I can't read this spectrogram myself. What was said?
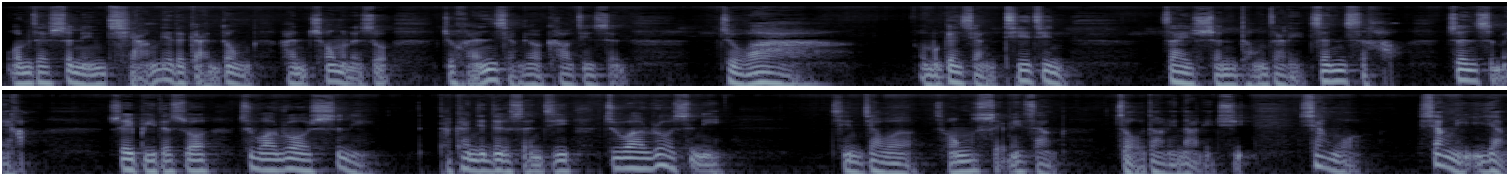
我们在圣灵强烈的感动和充满的时候，就很想要靠近神。主啊，我们更想贴近，在神同在里，真是好，真是美好。所以彼得说：“主啊，若是你。”他看见这个神迹，主啊，若是你，请叫我从水面上走到你那里去，像我像你一样，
